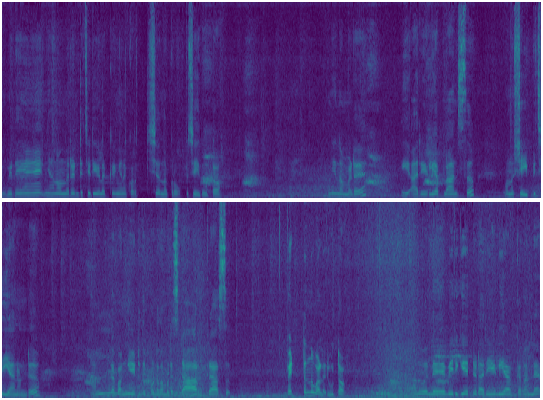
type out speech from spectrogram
ഇവിടെ ഞാൻ ഒന്ന് രണ്ട് ചെടികളൊക്കെ ഇങ്ങനെ കുറച്ചൊന്ന് ക്രോപ്പ് ചെയ്തു കേട്ടോ ഇനി നമ്മുടെ ഈ അരേലിയ പ്ലാന്റ്സ് ഒന്ന് ഷേപ്പ് ചെയ്യാനുണ്ട്. നല്ല ഭംഗിയായിട്ട് നിൽപ്പുണ്ട് നമ്മുടെ സ്റ്റാർ ഗ്രാസ് പെട്ടെന്ന് വളരും കേട്ടോ അതുപോലെ വെരിഗേറ്റഡ് അരേലിയ ഒക്കെ നല്ല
